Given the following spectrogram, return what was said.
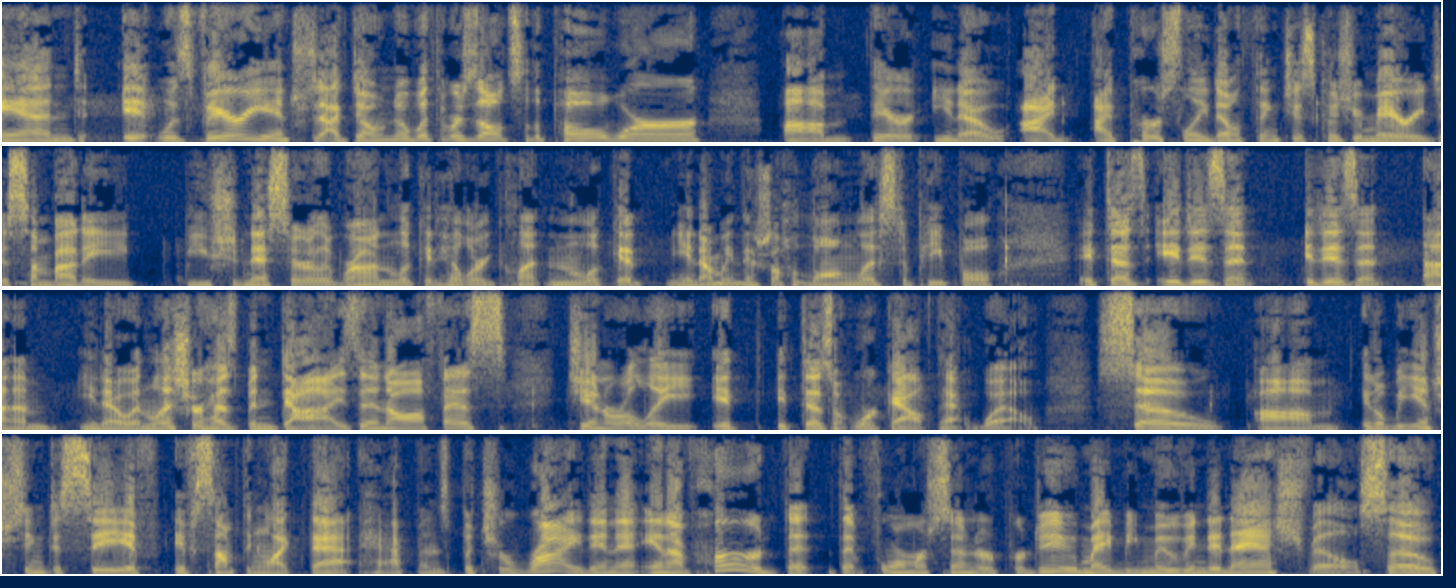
And it was very interesting. I don't know what the results of the poll were. Um, there, you know, I, I personally don't think just because you're married to somebody, you should necessarily run. Look at Hillary Clinton. Look at, you know, I mean, there's a long list of people. It does, it isn't it isn't um, you know unless your husband dies in office generally it, it doesn't work out that well. So um, it'll be interesting to see if, if something like that happens. But you're right. And, and i've heard that, that former senator Perdue may be moving to nashville. So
